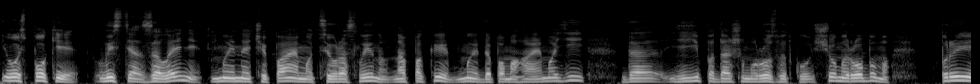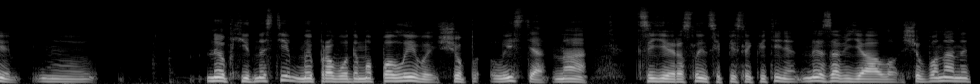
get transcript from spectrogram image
І ось поки листя зелені, ми не чіпаємо цю рослину. Навпаки, ми допомагаємо їй до її подальшому розвитку. Що ми робимо? При необхідності ми проводимо поливи, щоб листя на цієї рослинці після квітіння не зав'яло, щоб вона не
